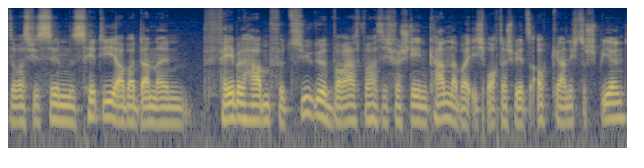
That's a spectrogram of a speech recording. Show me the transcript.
sowas wie SimCity, aber dann ein Fable haben für Züge, was, was ich verstehen kann, aber ich brauche das Spiel jetzt auch gar nicht zu spielen.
